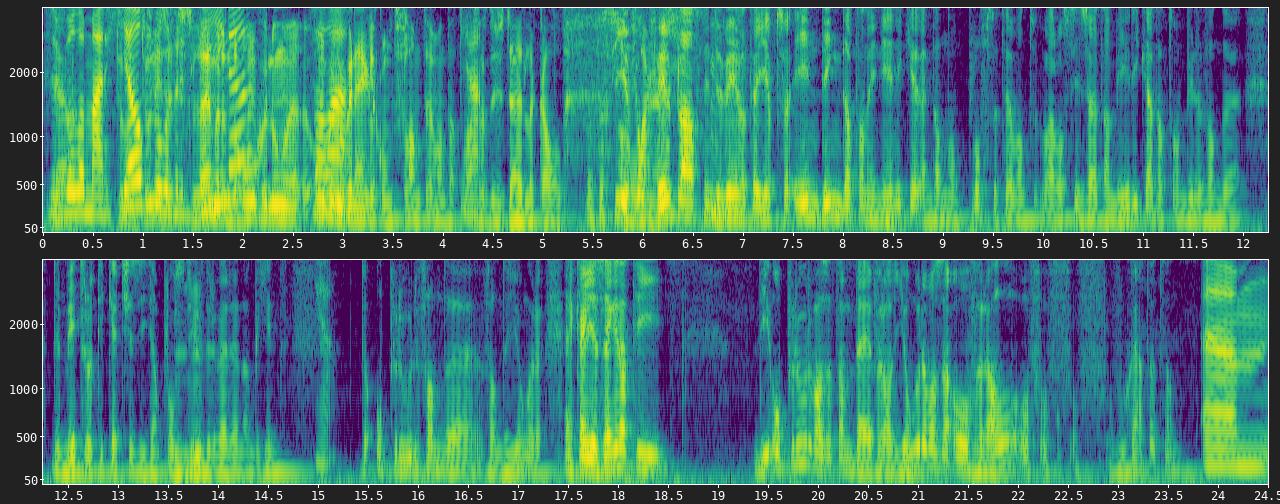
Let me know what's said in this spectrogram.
Ze Ja. willen maar Toen, geld toen is willen het verdienen. sluimerende ongenoegen, Voilà. ongenoegen eigenlijk ontvlamd, hè, want dat was Ja. er dus duidelijk al. Want dat zie je op veel plaatsen in de Mhm. wereld. Hè. Je hebt zo één ding dat dan in één keer en dan ontploft het. Hè. Want waar was het in Zuid-Amerika dat omwille van de, de metroticketjes die dan plots Mhm. duurder werden en dan begint Ja. De oproer van de, van de jongeren. En kan je zeggen dat die, die oproer, was dat dan bij vooral jongeren, was dat overal? Of, of, of, of hoe gaat dat dan? Ehm,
